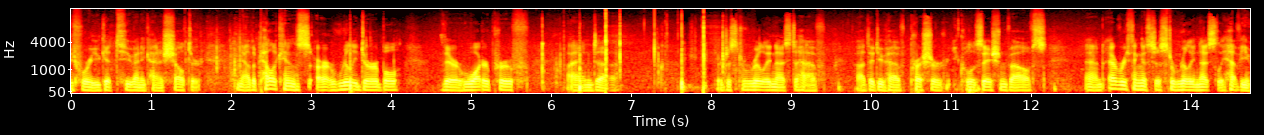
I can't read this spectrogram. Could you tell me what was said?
before you get to any kind of shelter. Now the Pelicans are really durable, they're waterproof, and uh, they're just really nice to have. Uh, they do have pressure equalization valves, and everything is just a really nicely heavy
